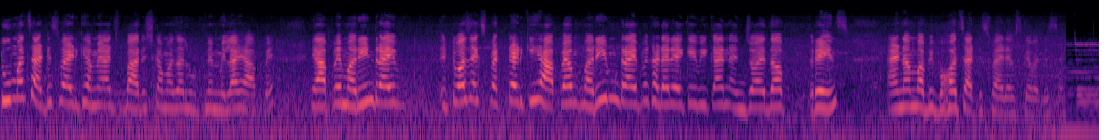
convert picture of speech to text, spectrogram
too much satisfied कि हमें आज बारिश का मज़ा लूटने मिला यहाँ पे। यहाँ पे Marine Drive it was expected कि यहाँ पे हम मरीन ड्राइव में खड़े रह के we can enjoy the rains and हम अभी बहुत सेटिस्फाइड है उसके वजह से.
